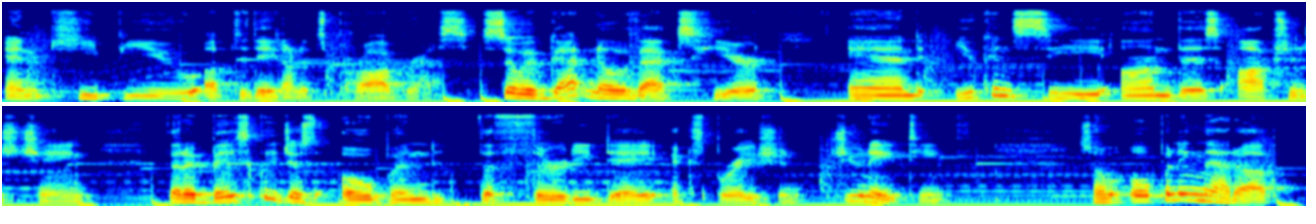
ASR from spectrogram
and keep you up to date on its progress. So we've got Novavax here and you can see on this options chain that I basically just opened the 30 day expiration, June 18th. So I'm opening that up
